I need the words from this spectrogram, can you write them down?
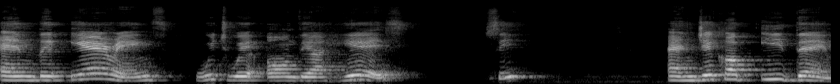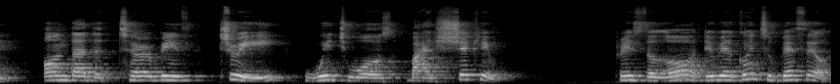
and the earrings which were on their heads. See? And Jacob hid them under the terebinth tree which was by Shechem. Praise the Lord. They were going to Bethel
